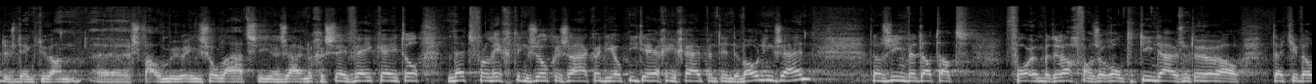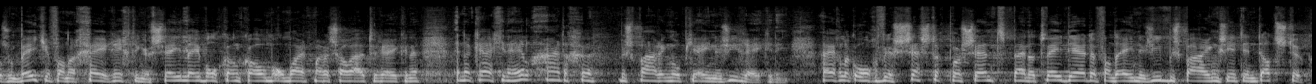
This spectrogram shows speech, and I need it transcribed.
Dus denkt u aan uh, spouwmuurisolatie, een zuinige cv-ketel, ledverlichting, zulke zaken die ook niet erg ingrijpend in de woning zijn. Dan zien we dat dat voor een bedrag van zo rond de 10.000 euro, dat je wel zo'n beetje van een G richting een C-label kan komen, om het maar eens zo uit te rekenen. En dan krijg je een heel aardige besparing op je energierekening. Eigenlijk ongeveer 60 procent, bijna twee derde van de energiebesparing zit in dat stuk.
